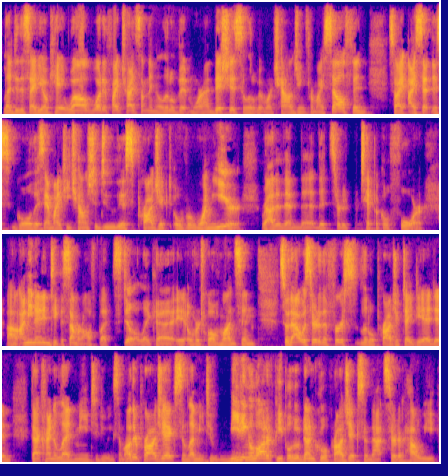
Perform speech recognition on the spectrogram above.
led to this idea okay, well, what if I tried something a little bit more ambitious, a little bit more challenging for myself? And so I, I set this goal, this MIT challenge to do this project over one year rather than the, the sort of typical four. Uh, I mean, I didn't take the summer off, but still like uh, over 12 months. And so that was sort of the first little project I did. And that kind of led me to doing some other projects and led me to meeting a lot of people who have done cool projects. And that's sort of how we,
